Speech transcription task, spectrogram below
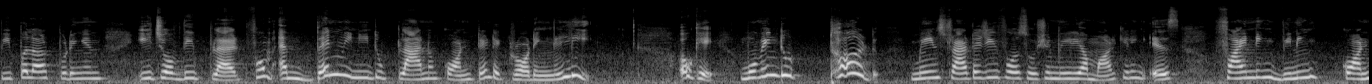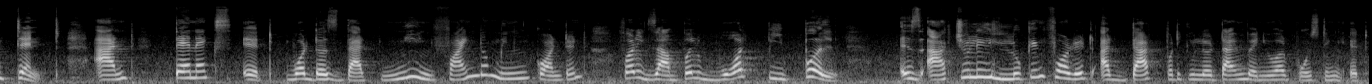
people are putting in each of the platform and then we need to plan a content accordingly. Okay moving to third main strategy for social media marketing is finding winning content and 10x it. What does that mean? Find a winning content. For example what people is actually looking for it at that particular time when you are posting it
